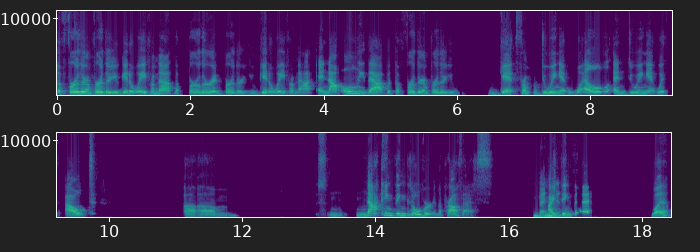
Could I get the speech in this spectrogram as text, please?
the further and further you get away from that, the further and further you get away from that. And not only that, but the further and further you get from doing it well and doing it without um knocking things over in the process. Vengeance. I think that what?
